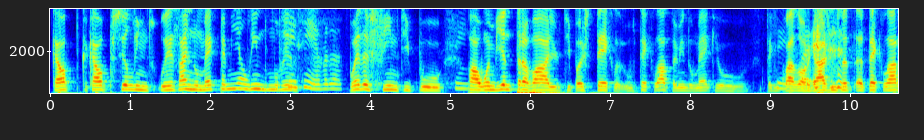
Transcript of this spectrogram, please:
que acaba, que acaba por ser lindo. O design no Mac para mim é lindo de morrer. Sim, sim, é verdade. Bué da fino, tipo, Sim. pá, o ambiente de trabalho, tipo, as teclas, o teclado para mim do Mac, eu tenho Sim, quase sei. orgasmos a, a teclar,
